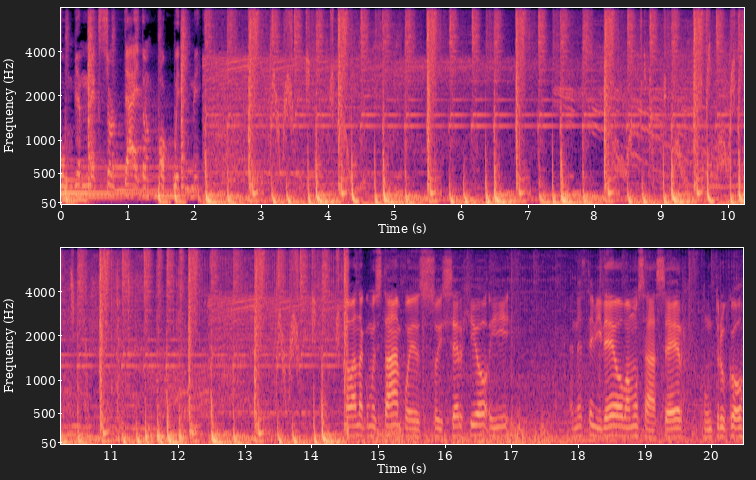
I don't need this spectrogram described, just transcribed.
cumbia, mix or die, don't fuck with. Hola banda, ¿cómo están? Pues soy Sergio y en este video vamos a hacer un truco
